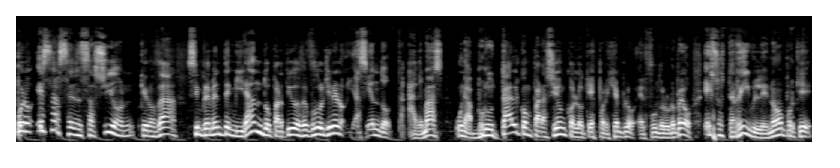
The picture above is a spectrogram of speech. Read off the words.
Bueno, esa sensación que nos da simplemente mirando partidos de fútbol chileno y haciendo además una brutal comparación con lo que es, por ejemplo, el fútbol europeo, eso es terrible, ¿no? Porque,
